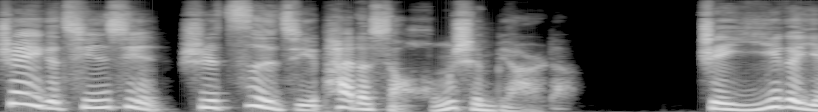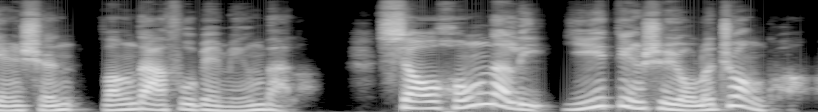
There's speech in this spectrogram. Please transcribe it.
这个亲信是自己派到小红身边的。这一个眼神，王大富便明白了，小红那里一定是有了状况。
